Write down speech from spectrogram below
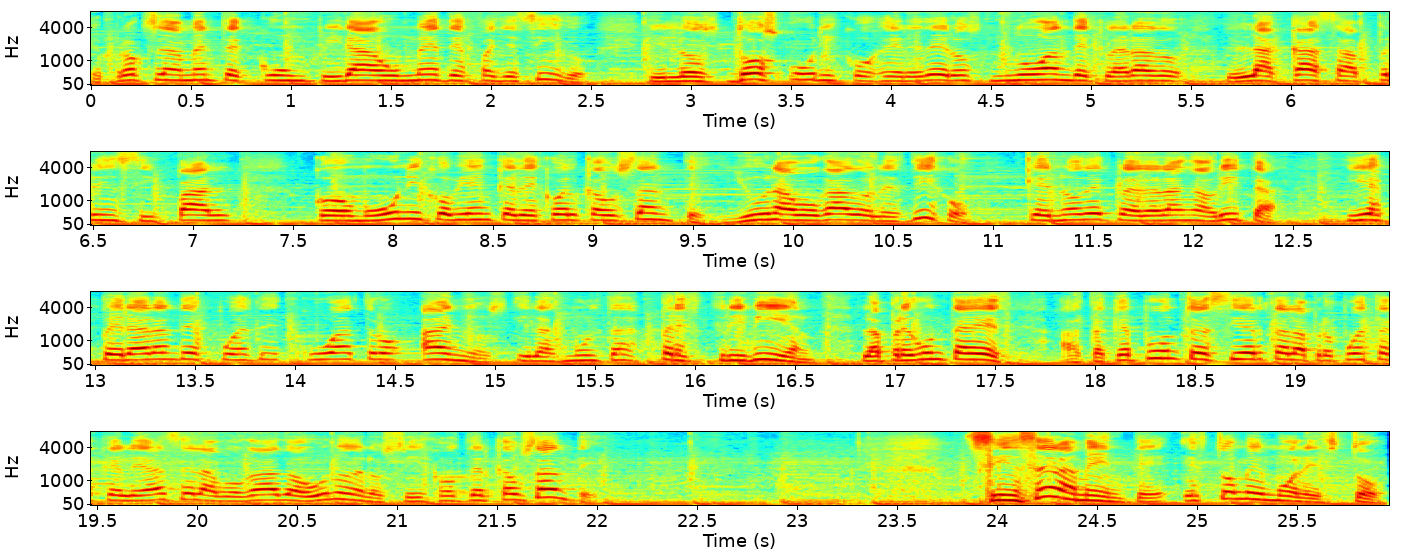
que próximamente cumplirá un mes de fallecido y los dos únicos herederos no han declarado la casa principal como único bien que dejó el causante y un abogado les dijo que no declararán ahorita y esperaran después de cuatro años y las multas prescribían. La pregunta es, ¿hasta qué punto es cierta la propuesta que le hace el abogado a uno de los hijos del causante? Sinceramente, esto me molestó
